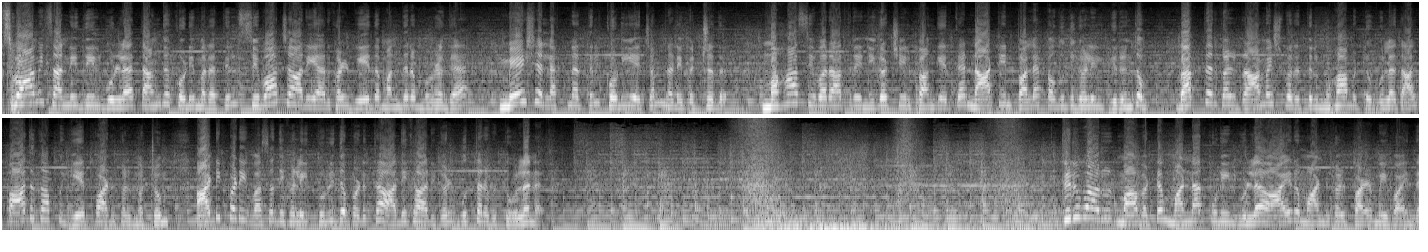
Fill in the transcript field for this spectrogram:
சுவாமி சந்நிதியில் உள்ள தங்க கொடிமரத்தில் சிவாச்சாரியார்கள் வேத மந்திரம் முழங்க மேஷ லக்னத்தில் கொடியேற்றம் நடைபெற்றது. மகா சிவராத்திரி நிகழ்ச்சியில் பங்கேற்க நாட்டின் பல பகுதிகளில் இருந்தும் பக்தர்கள் ராமேஸ்வரத்தில் முகாமிட்டு உள்ளதால் பாதுகாப்பு ஏற்பாடுகள் மற்றும் அடிப்படை வசதிகளை துரிதப்படுத்த அதிகாரிகள் உத்தரவிட்டுள்ளனர். திருவாரூர் மாவட்டம் மன்னார்குடியில் உள்ள ஆயிரம் ஆண்டுகள் பழமை வாய்ந்த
